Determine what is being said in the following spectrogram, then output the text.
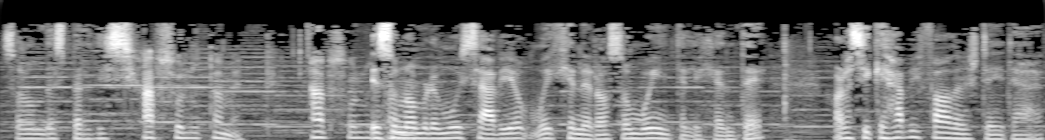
son un desperdicio. Absolutamente, absolutamente. Es un hombre muy sabio, muy generoso, muy inteligente. Ahora sí que Happy Father's Day, Dad.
